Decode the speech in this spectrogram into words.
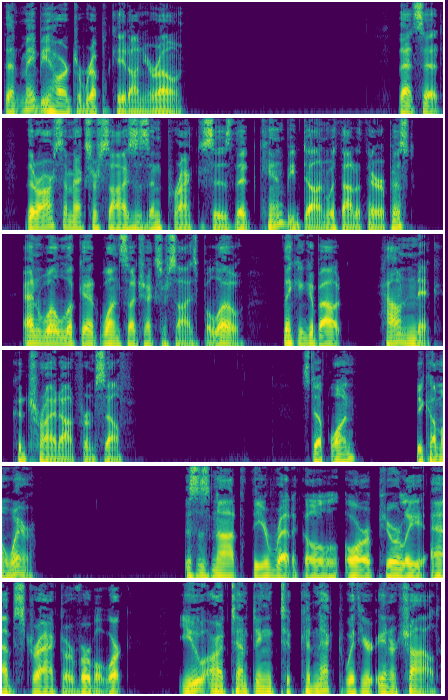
that may be hard to replicate on your own. That said, there are some exercises and practices that can be done without a therapist, and we'll look at one such exercise below, thinking about how Nick could try it out for himself. Step 1 Become aware. This is not theoretical or purely abstract or verbal work. You are attempting to connect with your inner child.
